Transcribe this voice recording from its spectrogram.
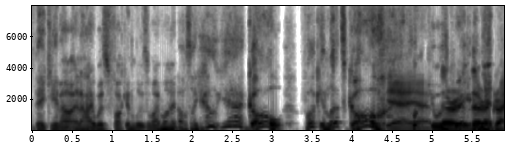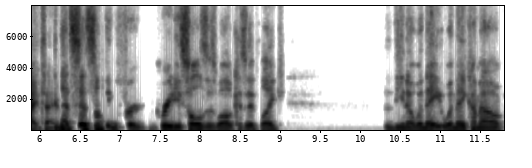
they came out and I was fucking losing my mind. I was like, hell yeah, go, fucking let's go. Yeah, yeah. it was they're great. they're And a that- great team. and that says something for greedy souls as well because it like you know when they when they come out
